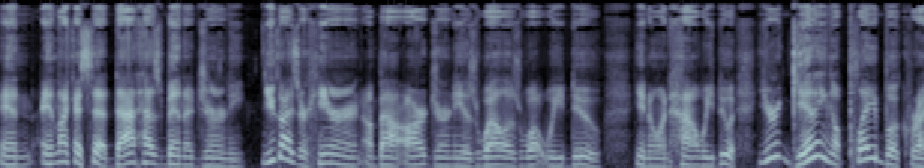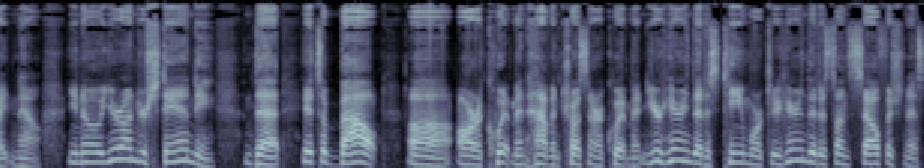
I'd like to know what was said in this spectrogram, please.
And and like I said, that has been a journey. You guys are hearing about our journey as well as what we do, you know, and how we do it. You're getting a playbook right now. You know, you're understanding that it's about uh, our equipment, having trust in our equipment. You're hearing that it's teamwork. You're hearing that it's unselfishness.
